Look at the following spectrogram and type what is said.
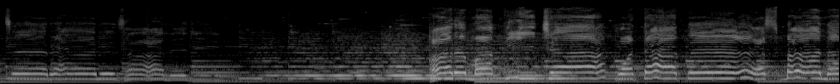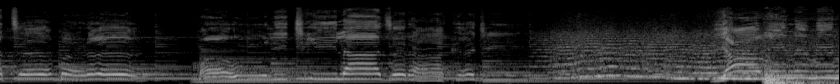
वसाडाचं रान झालं जी. आर मातीच्या पोटात अस्मानाचं बळ. माऊलीची लाज राखजी या विन मिन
